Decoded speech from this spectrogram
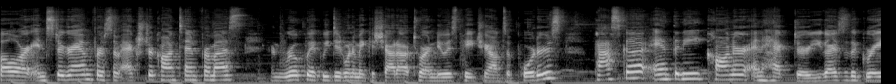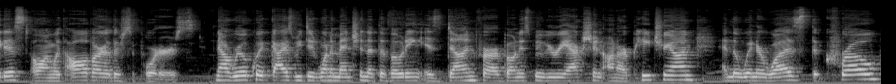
Follow our Instagram for some extra content from us. And, real quick, we did want to make a shout out to our newest Patreon supporters Pasca, Anthony, Connor, and Hector. You guys are the greatest, along with all of our other supporters. Now, real quick, guys, we did want to mention that the voting is done for our bonus movie reaction on our Patreon, and the winner was The Crow.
